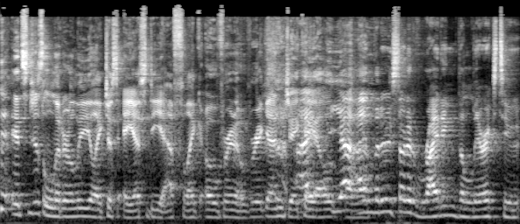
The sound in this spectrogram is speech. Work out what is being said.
it's just literally like just ASDF like over and over again. I- JKL. yeah, I uh, literally started writing the lyrics to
